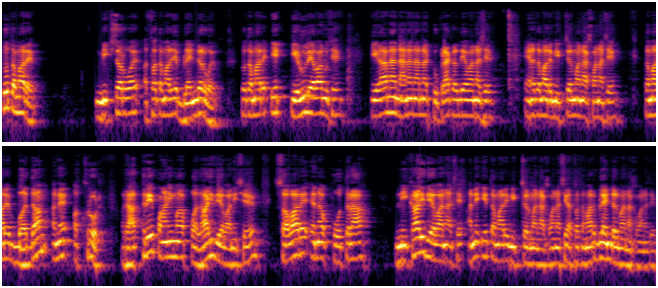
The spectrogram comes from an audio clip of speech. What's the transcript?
તો તમારે મિક્સર હોય અથવા તમારે જે બ્લેન્ડર હોય, તો તમારે એક કેળું લેવાનું છે. કેળાના નાના નાના ટુકડા કરી દેવાના છે. એને તમારે મિક્સરમાં નાખવાના છે. તમારે બદામ અને અખરોટ રાત્રે પાણીમાં પલાળી દેવાની છે. સવારે એના ફોતરા નીકાળી દેવાના છે અને એ તમારે મિક્સરમાં નાખવાના છે અથવા તમારે બ્લેન્ડરમાં નાખવાના છે.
